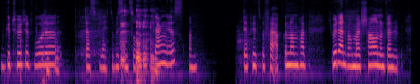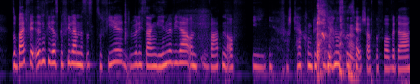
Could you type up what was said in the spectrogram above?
getötet wurde, das vielleicht so ein bisschen zurückgegangen ist und der Pilzbefall abgenommen hat. Ich würde einfach mal schauen und wenn, sobald wir irgendwie das Gefühl haben, das ist zu viel, würde ich sagen, gehen wir wieder und warten auf die Verstärkung durch die Janusgesellschaft, bevor wir da,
